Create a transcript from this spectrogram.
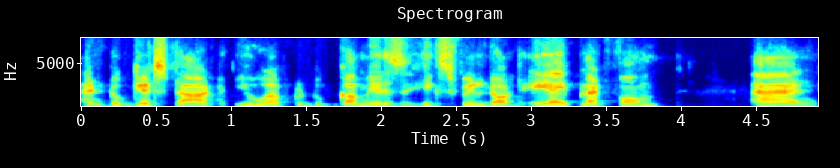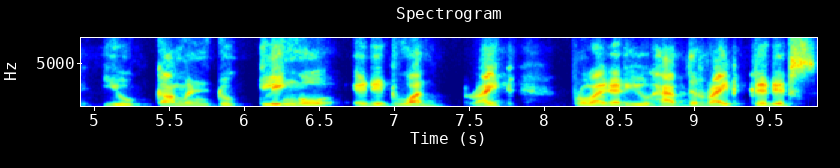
And to get start, you have to do, come here is Higgsfield.ai platform and you come into Klingo Edit 1, right? Provided you have the right credits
